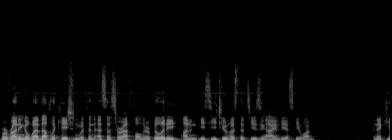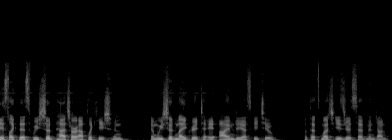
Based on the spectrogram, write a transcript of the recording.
We're running a web application with an SSRF vulnerability on an EC2 host that's using IMDS-v1. In a case like this, we should patch our application, and we should migrate to IMDS-v2, but that's much easier said than done.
